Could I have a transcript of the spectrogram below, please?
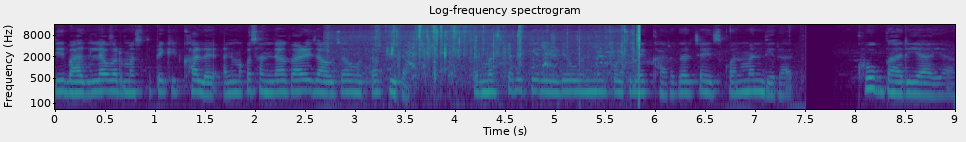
ती भाजल्यावर मस्तपैकी खालं आहे आणि मग संध्याकाळी जावचा होता फिरा तर मस्तपैकी रेडी होऊन मी पोचले खारघरच्या इस्कॉन मंदिरात. खूप भारी आहे या.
